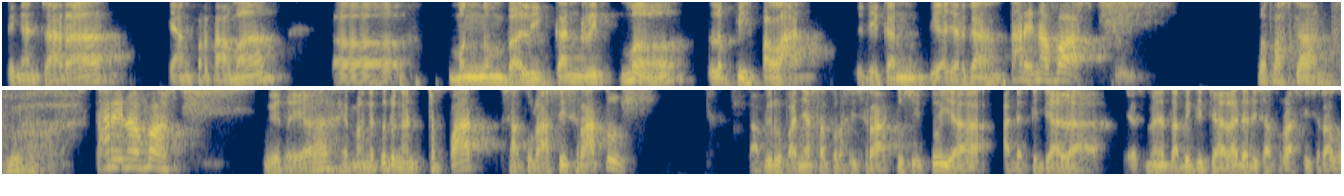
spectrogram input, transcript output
Dengan cara yang pertama uh, mengembalikan ritme lebih pelan. Jadi kan diajarkan tarik nafas, lepaskan, tarik nafas, gitu ya. Emang itu dengan cepat saturasi 100. Tapi rupanya saturasi 100 itu ya ada gejala. Ya sebenarnya tapi gejala dari saturasi 100%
